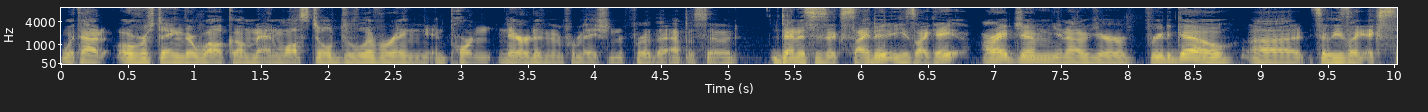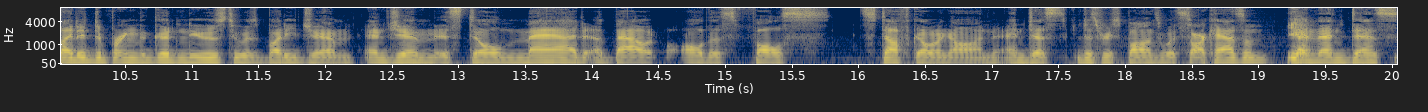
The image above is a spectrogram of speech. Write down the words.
without overstaying their welcome and while still delivering important narrative information for the episode. Dennis is excited. He's like, hey, all right, Jim, you know, you're free to go. Uh, so he's like excited to bring the good news to his buddy Jim. And Jim is still mad about all this false stuff going on and just just responds with sarcasm Yeah. and then Dennis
